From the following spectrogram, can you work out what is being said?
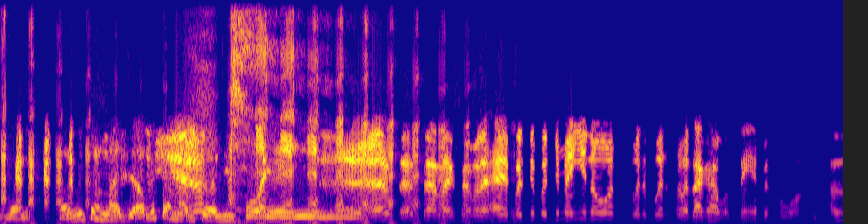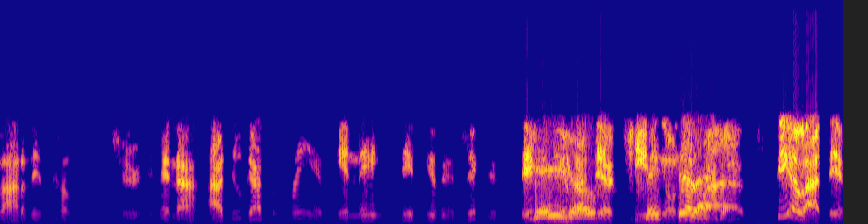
Let me tell my let me tell my son you 48 years. that, that sounds like some of the. Hey, but but you mean you know what? What, what? what? Like I was saying before, a lot of this comes with maturity, man. Now I do got some friends in their fifties and sixties. They There you still go. out there cheating They on still their out wives. Still out there,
